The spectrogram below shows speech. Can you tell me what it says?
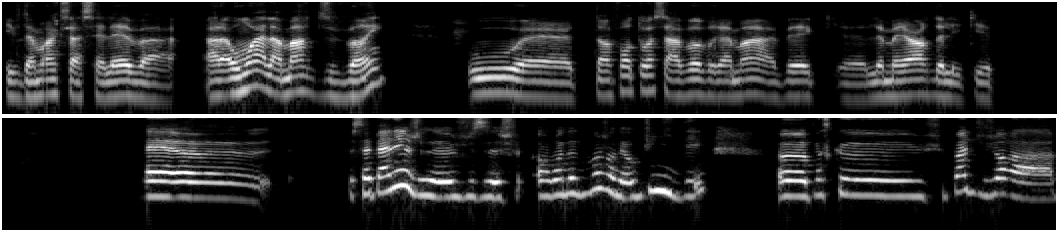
évidemment, que ça s'élève à, au moins à la marque du 20 ou, dans le fond, toi, ça va vraiment avec le meilleur de l'équipe? Ben, cette année, je, je, honnêtement, j'en ai aucune idée parce que je suis pas du genre à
